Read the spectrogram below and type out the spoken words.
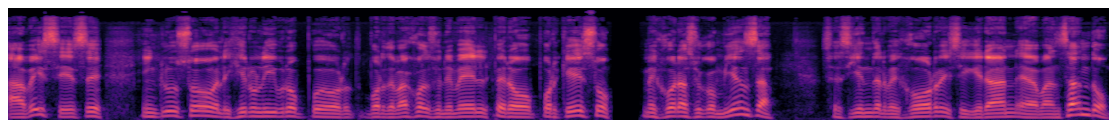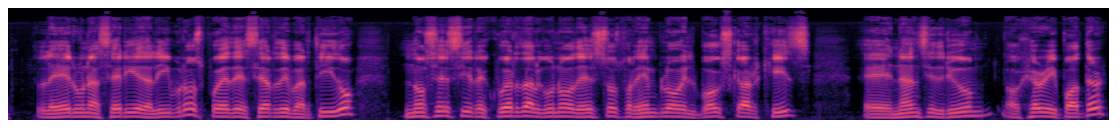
a veces incluso elegir un libro por, por debajo de su nivel, pero porque eso mejora su confianza, se sienten mejor y seguirán avanzando. Leer una serie de libros puede ser divertido. No sé si recuerda alguno de estos, por ejemplo, el Boxcar Kids eh, Nancy Drew o Harry Potter,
